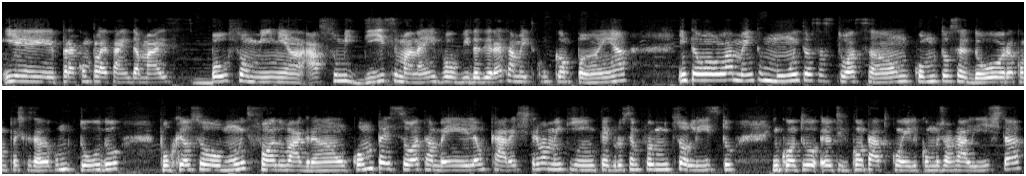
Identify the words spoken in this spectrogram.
E para completar ainda mais, Bolsominion assumidíssima, né, envolvida diretamente com campanha. Então eu lamento muito essa situação, como torcedora, como pesquisadora, como tudo, porque eu sou muito fã do Magrão, como pessoa também, ele é um cara extremamente íntegro, sempre foi muito solícito, enquanto eu tive contato com ele como jornalista.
